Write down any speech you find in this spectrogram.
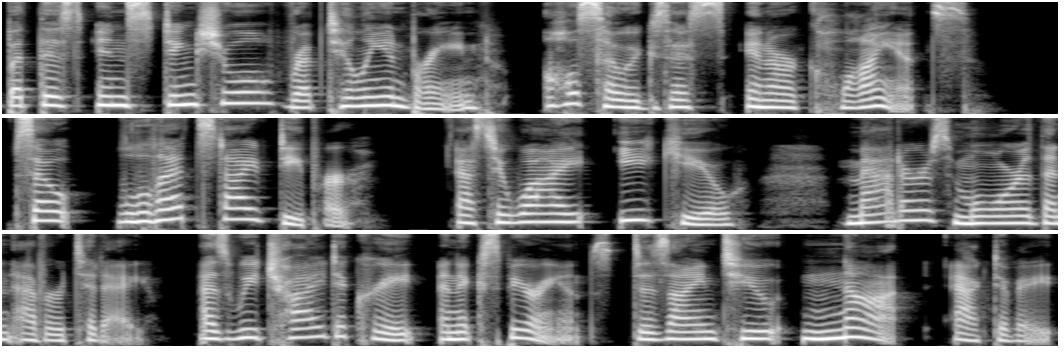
But this instinctual reptilian brain also exists in our clients. So let's dive deeper as to why EQ matters more than ever today as we try to create an experience designed to not activate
